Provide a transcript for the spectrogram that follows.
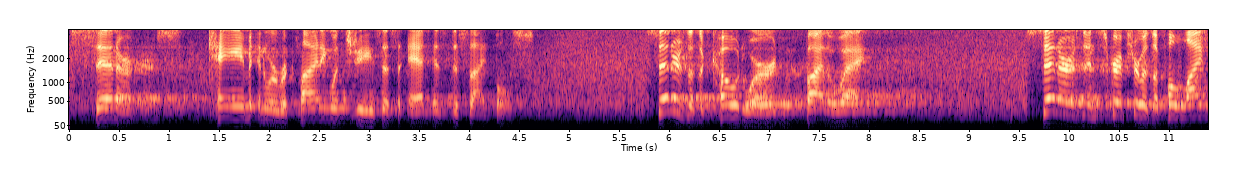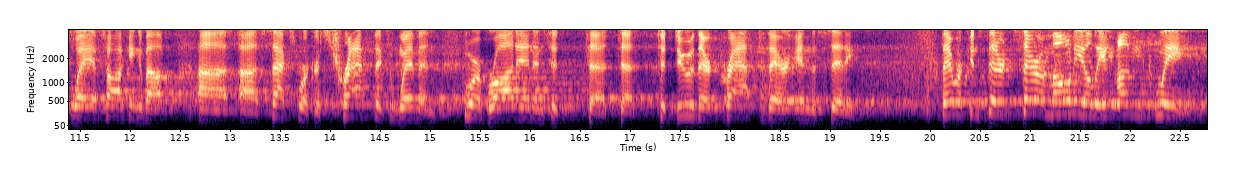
sinners came and were reclining with Jesus and his disciples. Sinners is a code word, by the way. Sinners in Scripture was a polite way of talking about uh, uh, sex workers, trafficked women who are brought in and to, to, to, to do their craft there in the city. They were considered ceremonially unclean.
